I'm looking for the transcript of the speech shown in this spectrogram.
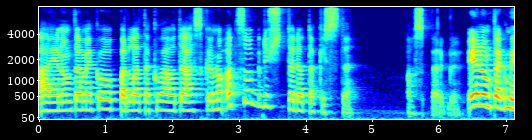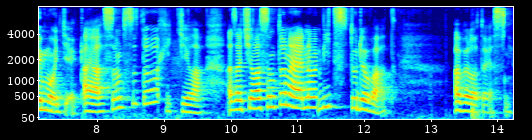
a jenom tam jako padla taková otázka, no a co když teda taky jste? Asperger. Jenom tak mimo děk. A já jsem se toho chytila a začala jsem to najednou víc studovat a bylo to jasný.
